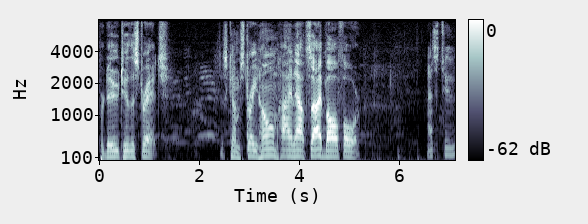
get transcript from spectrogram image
Purdue to the stretch. Just come straight home, high and outside, ball four. That's two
